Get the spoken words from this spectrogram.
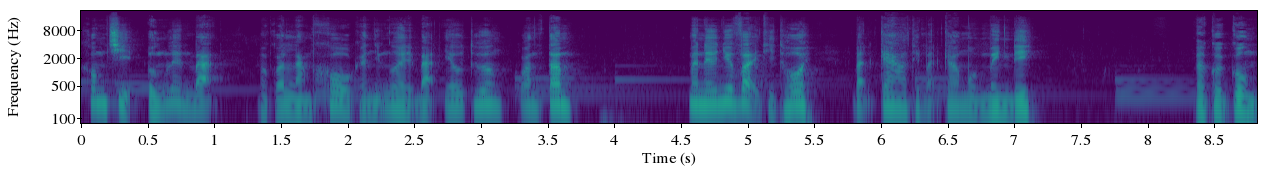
không chỉ ứng lên bạn mà còn làm khổ cả những người bạn yêu thương, quan tâm. Mà nếu như vậy thì thôi, bạn cao thì bạn cao một mình đi. Và cuối cùng,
